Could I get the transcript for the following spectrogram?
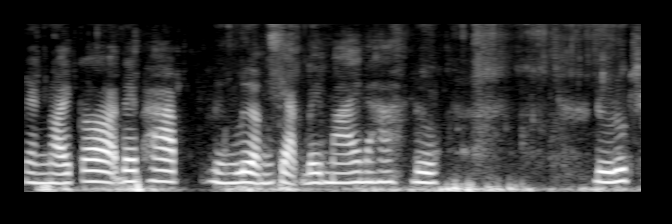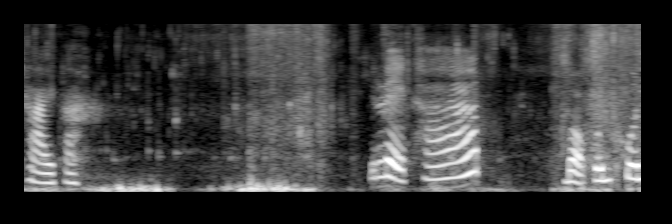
อย่างน้อยก็ได้ภาพเหลืองๆจากใบไม้นะคะ ดู ดูลูกชายค่ะพี่เล็กครับ บอกคุณคุณ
